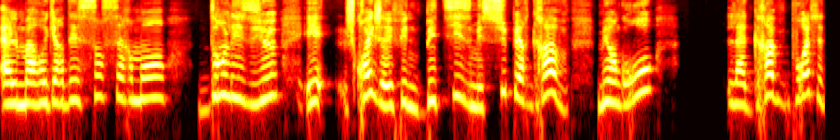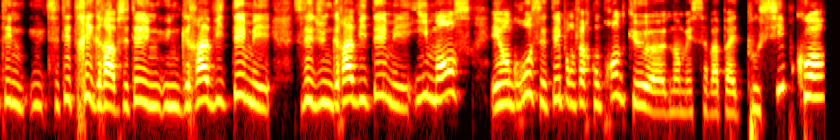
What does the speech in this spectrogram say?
elle m'a regardé sincèrement dans les yeux et je croyais que j'avais fait une bêtise, mais super grave. Mais en gros, la grave, pour elle, c'était c'était très grave. C'était une, gravité, mais c'était d'une gravité, mais immense. Et en gros, c'était pour me faire comprendre que non, mais ça va pas être possible, quoi.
